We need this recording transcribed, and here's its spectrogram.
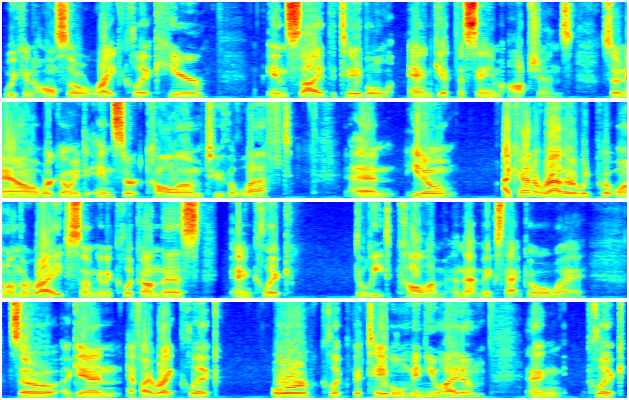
We can also right click here inside the table and get the same options. So now we're going to insert column to the left and you know I kind of rather would put one on the right so I'm going to click on this and click delete column and that makes that go away. So again, if I right click or click the table menu item and click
